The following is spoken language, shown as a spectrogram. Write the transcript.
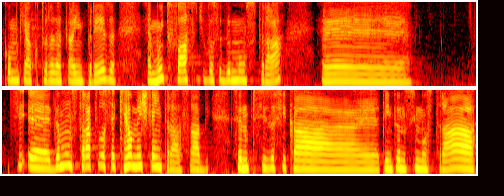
como que é a cultura daquela empresa, é muito fácil de você demonstrar é, demonstrar que você realmente quer entrar, sabe? Você não precisa ficar é, tentando se mostrar,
